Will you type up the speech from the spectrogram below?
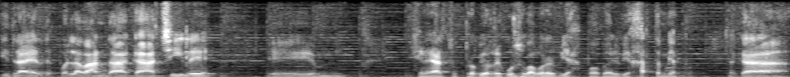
y traer después la banda acá a Chile, eh, generar sus propios recursos para poder viajar, para poder viajar también. pues. O sea, acá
